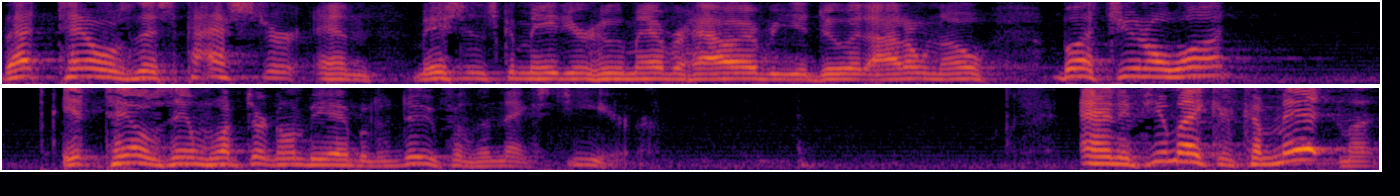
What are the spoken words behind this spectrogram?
that tells this pastor and missions committee or whomever, however you do it, I don't know. But you know what? It tells them what they're going to be able to do for the next year. And if you make a commitment,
